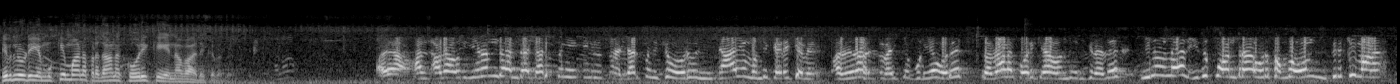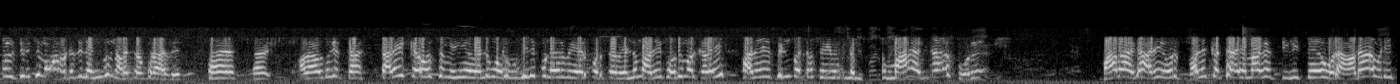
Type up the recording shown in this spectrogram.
இவர்களுடைய முக்கியமான பிரதான கோரிக்கை என்னவா இருக்கிறது? அதாவது இறந்த அந்த கர்ப்பிணி கர்ப்பிணிக்கு ஒரு நியாயம் வந்து கிடைக்க வேண்டும் அதுதான் வைக்கக்கூடிய ஒரு பிரதான கோரிக்கையா வந்து இருக்கிறது. இனிமேல் இது போன்ற ஒரு சம்பவம் திருச்சி மாவட்டத்தில் திருச்சி மாவட்டத்தில் எங்கும் நடக்கக்கூடாது. அஹ் அஹ் அதாவது த- தலைக்கவசம் அணிய வேண்டும் ஒரு விழிப்புணர்வு ஏற்படுத்த வேண்டும். அதை பொதுமக்களை அதை பின்பற்ற செய்ய வேண்டும். மாறாக ஒரு மாறாக அதை ஒரு வலுக்கட்டாயமாக திணித்து ஒரு அடாவடி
